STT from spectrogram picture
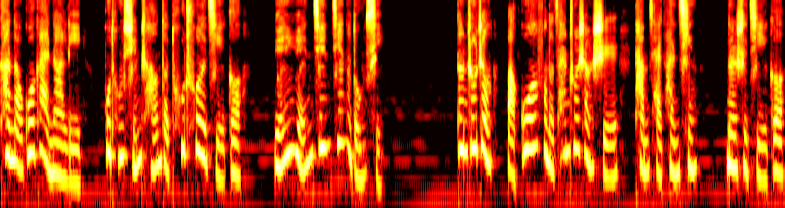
看到锅盖那里不同寻常的突出了几个圆圆尖尖的东西。当周正把锅放到餐桌上时，他们才看清，那是几个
